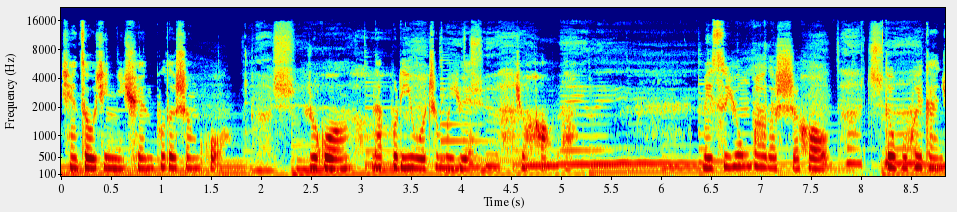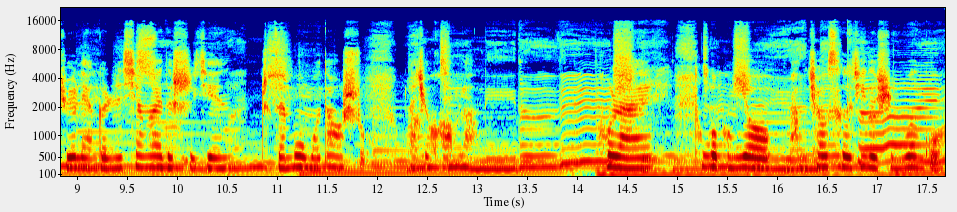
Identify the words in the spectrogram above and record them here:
想走进你全部的生活。如果那不离我这么远就好了。每次拥抱的时候，都不会感觉两个人相爱的时间正在默默倒数，那就好了。后来通过朋友旁敲侧击的询问过，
